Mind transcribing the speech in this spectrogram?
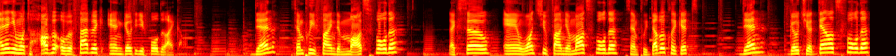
and then you want to hover over fabric and go to the folder icon. Then simply find the mods folder, like so, and once you find your mods folder, simply double click it, then go to your downloads folder,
